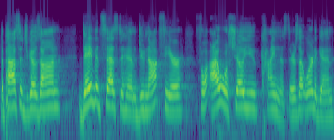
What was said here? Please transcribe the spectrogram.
The passage goes on. David says to him, Do not fear, for I will show you kindness. There's that word again.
